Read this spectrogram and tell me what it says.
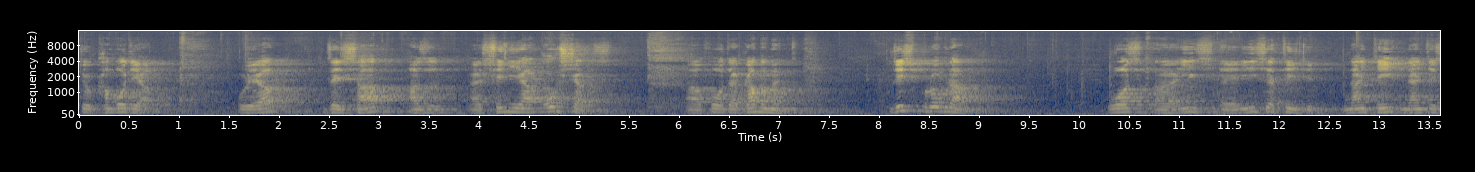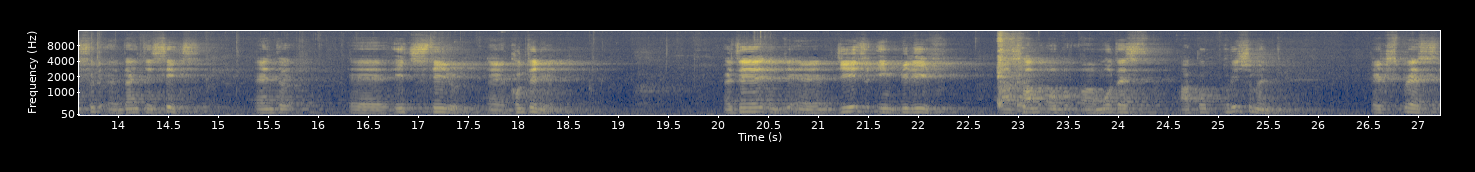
to Cambodia, where they serve as uh, senior officials uh, for the government. This program was uh, in, uh, initiated 1996 and uh, it still uh, continues. Uh, they- uh, these in belief are some of uh, modest accomplishment express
